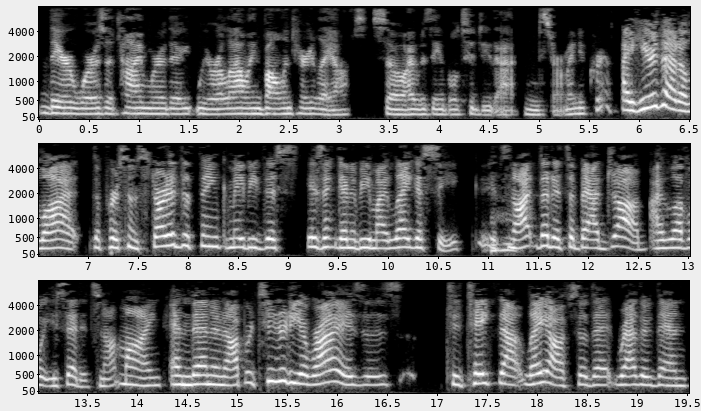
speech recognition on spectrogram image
there was a time where they, we were allowing voluntary layoffs. So I was able to do that and start my new career. I hear that a lot. The person started to think maybe this isn't going to be my legacy. It's mm-hmm. not that it's a bad job. I love what you said. It's not mine. And then an opportunity arises to take that layoff so that rather than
